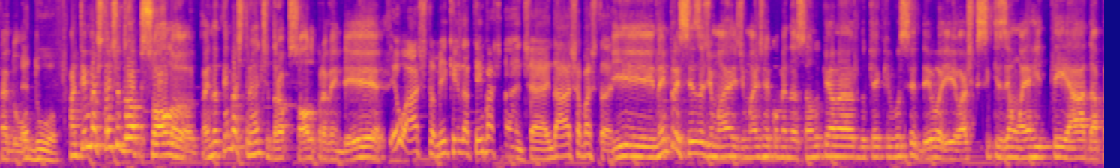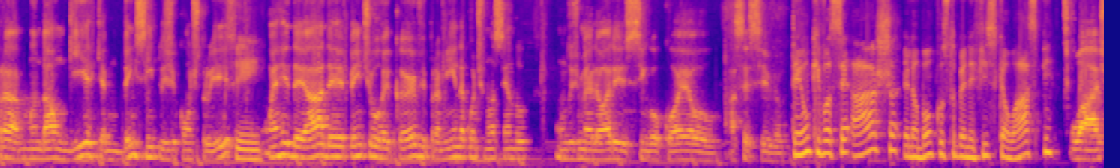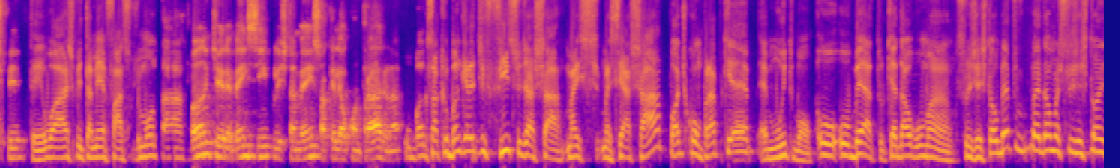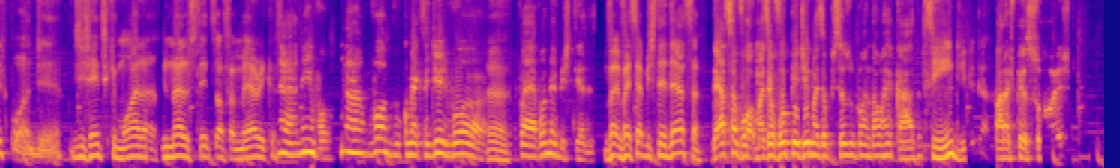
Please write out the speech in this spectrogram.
É dual. É dual. Mas tem bastante drop solo, ainda tem bastante drop solo para vender. Eu acho também que ainda tem bastante, é, ainda acha bastante. E nem precisa de mais, de mais recomendação do que, ela, do que que você deu aí. Eu acho que se quiser um RTA, dá para mandar um gear, que é bem simples de construir. Sim. Um RDA, de repente o Recurve, para mim, ainda continua sendo um dos melhores single coil acessível. Tem um que você acha, ele é um bom custo-benefício, que é o ASP. O ASP. Tem o ASP, também é fácil de montar. Bunker é bem simples também, só que ele é o contrário, né? O banco, só que o bunker é difícil de achar, mas, mas se achar, pode comprar porque é, é muito bom. O, o Beto quer dar alguma sugestão? O Beto vai dar umas sugestões, pô, de, de gente que mora nos United States of America. É, nem vou. Não, vou. Como é que se diz? Vou. É, vou me abster. Vai, vai se abster dessa? Dessa vou, mas eu vou pedir, mas eu preciso mandar um recado Sim, diga. para as pessoas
